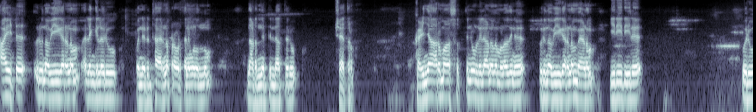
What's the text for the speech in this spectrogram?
ആയിട്ട് ഒരു നവീകരണം അല്ലെങ്കിൽ ഒരു പുനരുദ്ധാരണ പ്രവർത്തനങ്ങളൊന്നും നടന്നിട്ടില്ലാത്തൊരു ക്ഷേത്രം. കഴിഞ്ഞ ആറു മാസത്തിനുള്ളിലാണ് നമ്മളതിന് ഒരു നവീകരണം വേണം. ഈ രീതിയിൽ ഒരു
